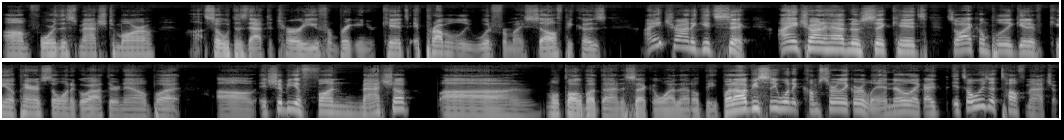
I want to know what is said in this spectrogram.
um, for this match tomorrow. Uh, so does that deter you from bringing your kids? It probably would for myself because I ain't trying to get sick. I ain't trying to have no sick kids. So I completely get if you know parents don't want to go out there now, but um, it should be a fun matchup. Uh, we'll talk about that in a second why that'll be. But obviously, when it comes to like Orlando, like I, it's always a tough matchup.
